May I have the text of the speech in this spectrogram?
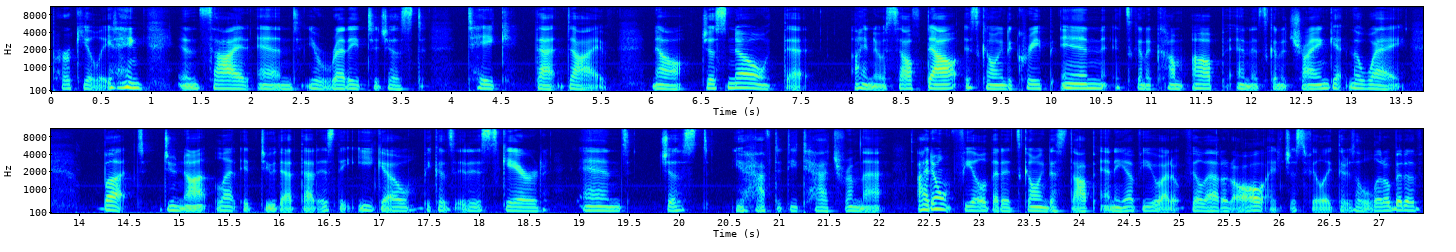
percolating inside, and you're ready to just take that dive. Now, just know that I know self doubt is going to creep in, it's going to come up, and it's going to try and get in the way. But do not let it do that. That is the ego because it is scared, and just you have to detach from that. I don't feel that it's going to stop any of you. I don't feel that at all. I just feel like there's a little bit of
